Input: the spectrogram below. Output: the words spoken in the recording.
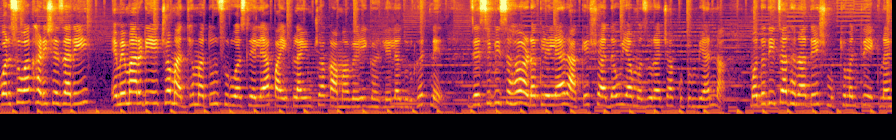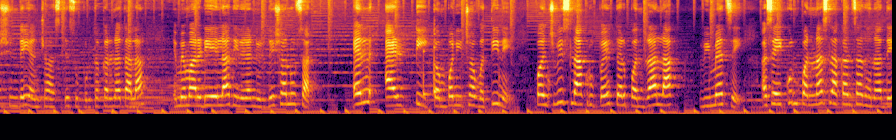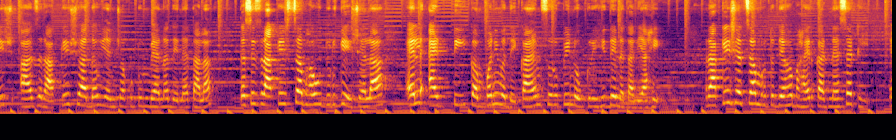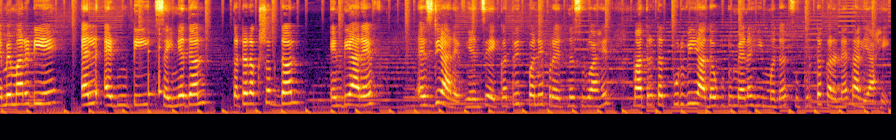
वर्सोवा खाडीशेजारी M M R D एच्या माध्यमातून सुरू असलेल्या पाईपलाईनच्या कामावेळी घडलेल्या दुर्घटनेत जेसीबीसह अडकलेल्या राकेश यादव या मजुराच्या कुटुंबियांना मदतीचा धनादेश मुख्यमंत्री एकनाथ शिंदे यांच्या हस्ते सुपूर्द करण्यात आला. एम एम आर डी एला दिलेल्या निर्देशानुसार एल एल टी कंपनीच्या वतीने पंचवीस लाख रुपये तर पंधरा लाख विम्याचे असे एकूण पन्नास लाखांचा धनादेश आज राकेश यादव यांच्या कुटुंबियांना देण्यात आला. तसेच राकेशचा भाऊ दुर्गेश याला एल ॲट टी कंपनीमध्ये कायमस्वरूपी नोकरीही देण्यात आली आहे. राकेश याचा मृतदेह बाहेर काढण्यासाठी M M R D A L N T सैन्यदल तटरक्षक दल N D R F S D R F यांचे एकत्रितपणे प्रयत्न सुरू आहेत. मात्र तत्पूर्वी यादव कुटुंबियांना ही मदत सुपूर्द करण्यात आली आहे.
